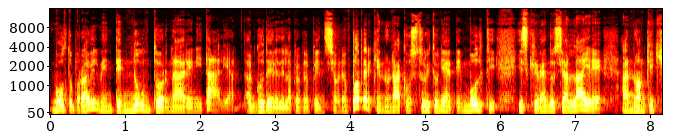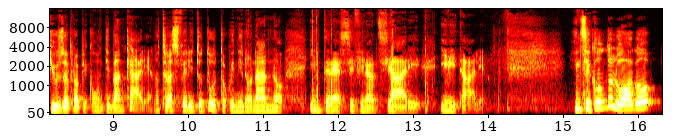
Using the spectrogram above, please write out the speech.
molto probabilmente non tornare in Italia a godere della propria pensione, un po' perché non ha costruito niente, in molti iscrivendosi all'aire hanno anche chiuso i propri conti bancari, hanno trasferito tutto, quindi non hanno interessi finanziari in Italia. In secondo luogo,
